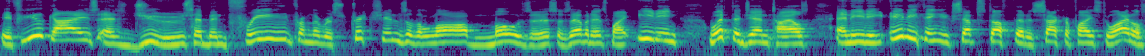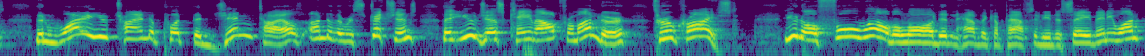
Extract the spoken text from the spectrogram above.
if you guys, as Jews, have been freed from the restrictions of the law of Moses, as evidenced by eating with the Gentiles and eating anything except stuff that is sacrificed to idols, then why are you trying to put the Gentiles under the restrictions that you just came out from under through Christ? You know full well the law didn't have the capacity to save anyone,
